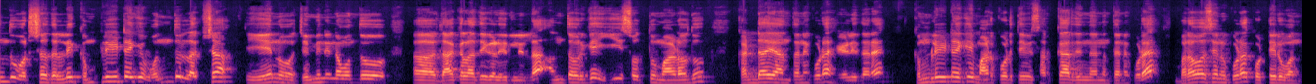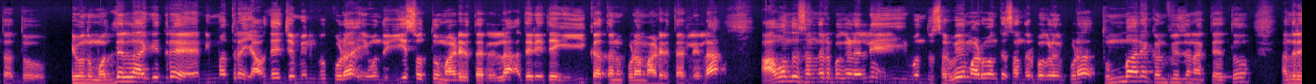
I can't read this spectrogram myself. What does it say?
ಒಂದು ವರ್ಷದಲ್ಲಿ ಕಂಪ್ಲೀಟ್ ಆಗಿ ಒಂದು ಲಕ್ಷ ಏನು ಜಮೀನಿನ ಒಂದು ದಾಖಲಾತಿಗಳು ಇರ್ಲಿಲ್ಲ ಅಂತವ್ರಿಗೆ ಈ ಸೊತ್ತು ಮಾಡೋದು ಕಡ್ಡಾಯ ಅಂತಾನೆ ಕೂಡ ಹೇಳಿದ್ದಾರೆ. ಕಂಪ್ಲೀಟ್ ಆಗಿ ಮಾಡ್ಕೊಡ್ತೀವಿ ಸರ್ಕಾರದಿಂದ ಅಂತಾನೆ ಕೂಡ ಭರವಸೆನೂ ಕೂಡ ಕೊಟ್ಟಿರುವಂತದ್ದು ಈ ಒಂದು ಮೊದಲೆಲ್ಲ ಆಗಿದ್ರೆ ನಿಮ್ಮ ಹತ್ರ ಯಾವುದೇ ಜಮೀನಿಗೂ ಕೂಡ ಈ ಒಂದು ಈ ಸ್ವತ್ತು ಮಾಡಿರ್ತಾ ಇರಲಿಲ್ಲ, ಅದೇ ರೀತಿಯಾಗಿ ಈ ಖಾತನು ಕೂಡ ಮಾಡಿರ್ತಾ ಇರಲಿಲ್ಲ. ಆ ಒಂದು ಸಂದರ್ಭಗಳಲ್ಲಿ ಈ ಒಂದು ಸರ್ವೆ ಮಾಡುವಂತ ಸಂದರ್ಭಗಳಲ್ಲಿ ಕೂಡ ತುಂಬಾನೇ ಕನ್ಫ್ಯೂಷನ್ ಆಗ್ತಾ ಇತ್ತು. ಅಂದ್ರೆ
